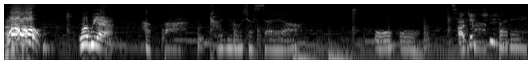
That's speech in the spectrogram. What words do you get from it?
아! 어, 뭐야? 아빠 다녀오셨어요? 어, 어. 제가 아저씨. 아빠를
